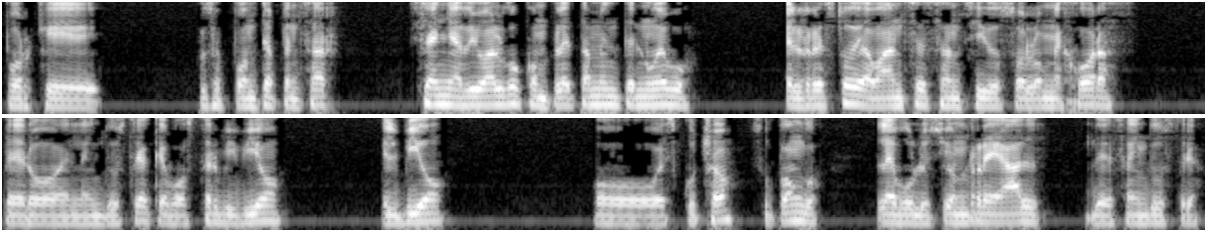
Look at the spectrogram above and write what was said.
porque, o sea, ponte a pensar, se añadió algo completamente nuevo. El resto de avances han sido solo mejoras, pero en la industria que Buster vivió, él vio, o escuchó, supongo, la evolución real de esa industria.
